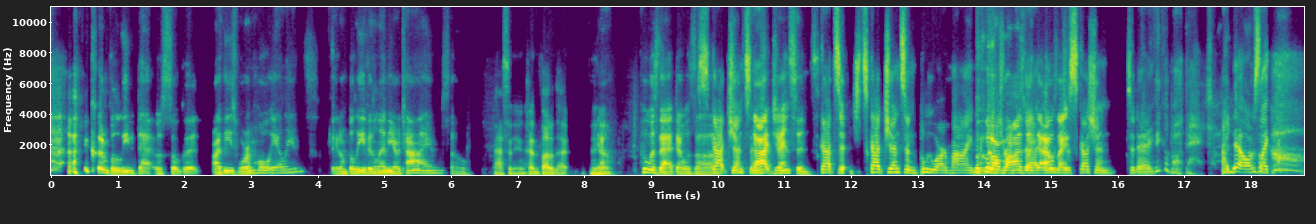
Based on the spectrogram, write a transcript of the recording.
I couldn't believe that. It was so good. Are these wormhole aliens? They don't believe in linear time, so fascinating. I hadn't thought of that. Yeah. yeah. Who was that? That was uh, Scott Jensen. Scott Jensen. Scott Scott Jensen blew our mind when blew he dropped that, that. I was like discussion today. Think about that. I know. I was like, oh,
